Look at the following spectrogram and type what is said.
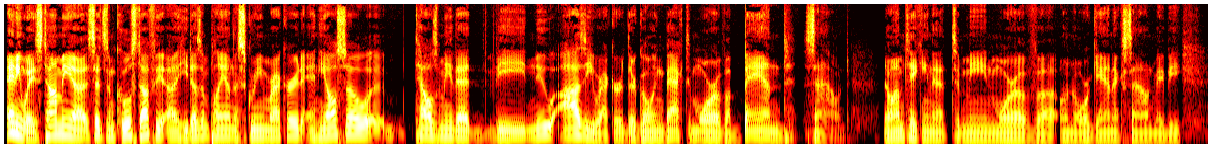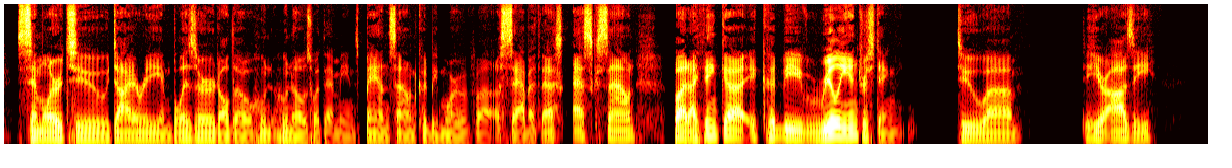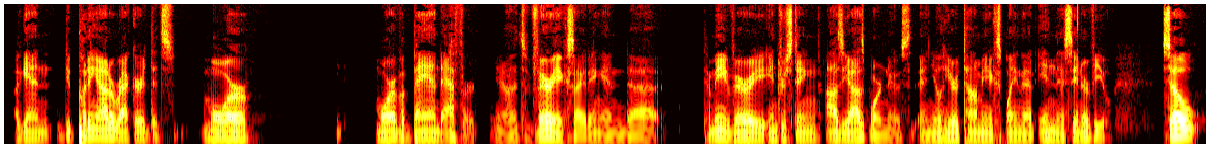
Anyways, Tommy uh, said some cool stuff. He, uh, he doesn't play on the Scream record, and he also uh, tells me that the new Ozzy record they're going back to more of a band sound. Now I'm taking that to mean more of uh, an organic sound, maybe similar to Diary and Blizzard, although who who knows what that means. Band sound could be more of a, Sabbath esque sound, but I think uh, it could be really interesting to uh, to hear Ozzy again do, putting out a record that's more more of a band effort. You know, it's very exciting and. Uh, to me, very interesting Ozzy Osbourne news, and you'll hear Tommy explain that in this interview. So,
